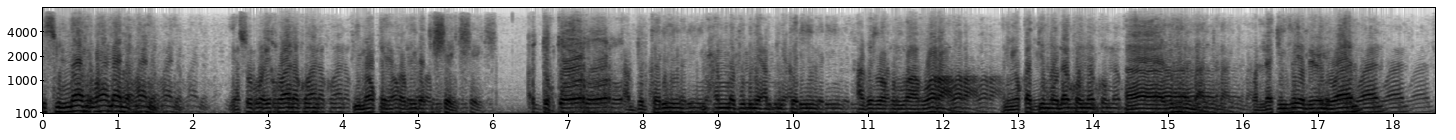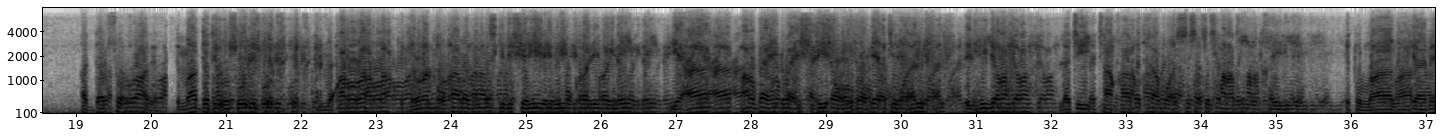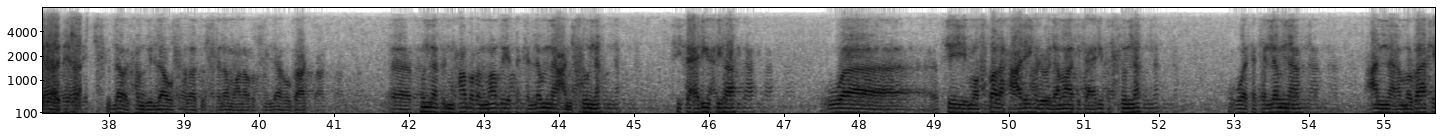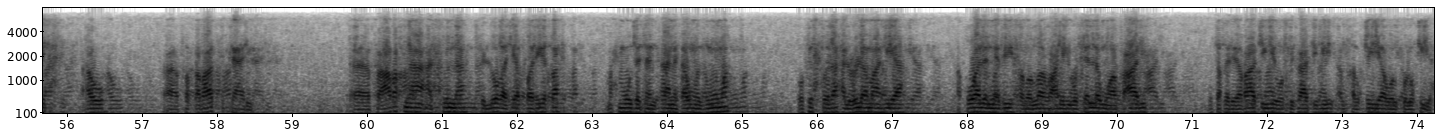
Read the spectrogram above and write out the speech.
بسم الله الرحمن الرحيم. يسر إخوانكم في موقع فضيلة الشيخ. الدكتور عبد الكريم محمد بن عبد الكريم حفظه الله ورعاه. أن يقدم لكم هذه المادة والتي هي بعنوان الدرس الرابع مادة أصول الفقه المقررة دور المقامة بالمسجد الشهيد بمقرن إليه لعام أربع وعشرين وأربعمائة وألف للهجرة التي أقامتها مؤسسة الحرمين الخيرية لطلاب الجامعات. بسم الله والحمد لله والصلاة والسلام على رسول الله وبعد. آه كنا في المحاضرة الماضية تكلمنا عن السنة في تعريفها وفي مصطلح عليه العلماء في تعريف السنة وتكلمنا عن مباحث أو فقرات التعريف. فعرفنا السنة في اللغة هي طريقة محمودة كانت أو مذمومة وفي اصطلاح العلماء هي أقوال النبي صلى الله عليه وسلم وأفعاله وتقريراته وصفاته الخلقية والخلقية.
